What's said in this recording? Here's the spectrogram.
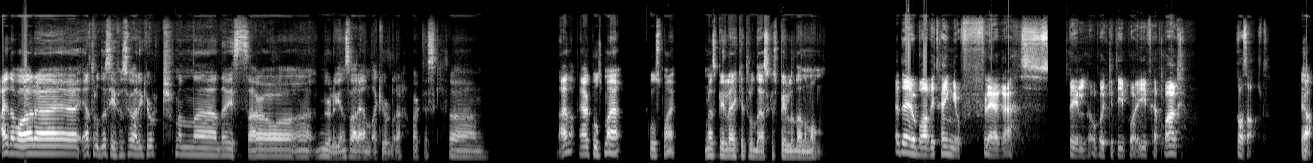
Nei, det var eh, Jeg trodde Sifu skulle være kult, men eh, det viste seg jo eh, muligens være enda kulere, faktisk. Så Nei da, jeg har kost meg. Kost meg med spill jeg ikke trodde jeg skulle spille denne måneden. Det er jo bra. Vi trenger jo flere spill å bruke tid på i februar, tross alt. Ja.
